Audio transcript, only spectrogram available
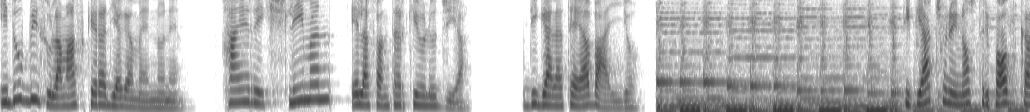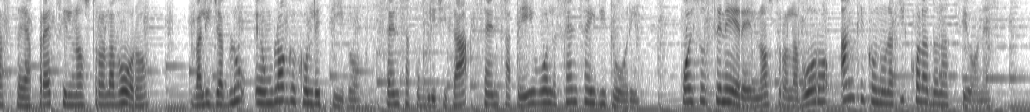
I dubbi sulla maschera di Agamennone. Heinrich Schliemann e la fantarcheologia. Di Galatea Vaglio. Ti piacciono i nostri podcast e apprezzi il nostro lavoro? Valigia Blu è un blog collettivo, senza pubblicità, senza paywall, senza editori. Puoi sostenere il nostro lavoro anche con una piccola donazione.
